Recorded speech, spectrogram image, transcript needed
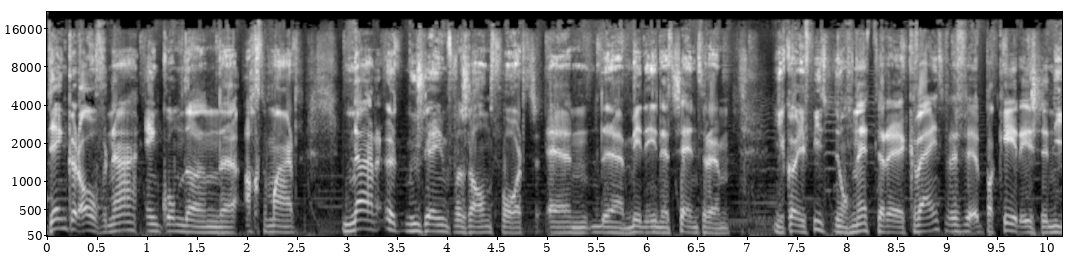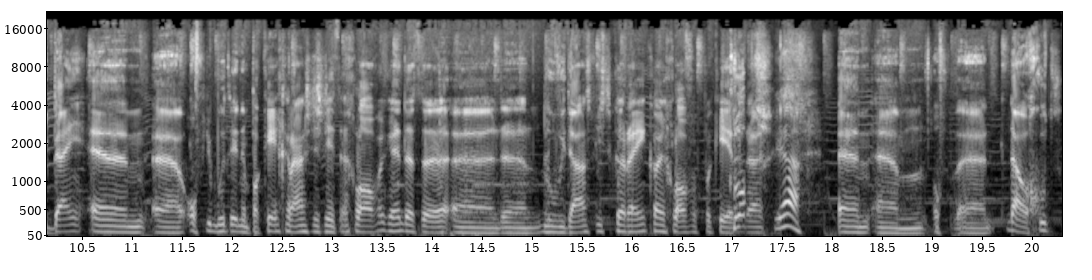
Denk erover na en kom dan eh 8 maart naar het Museum van Zandvoort. En eh, midden in het centrum. Je kan je fiets nog net er, kwijt. Parkeren is er niet bij. En, eh, of je moet in een parkeergarage zitten, geloof ik. Hè? Dat, eh, eh, de Louis Daas fietscarré kan je geloof ik parkeren. Klopt, daar. ja. En, ehm, of, eh, nou goed,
